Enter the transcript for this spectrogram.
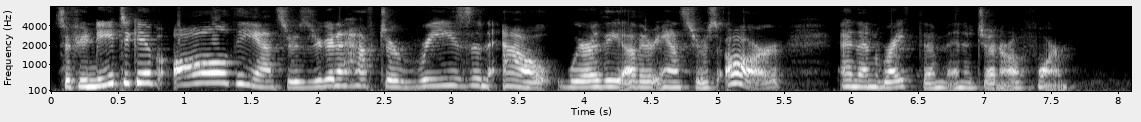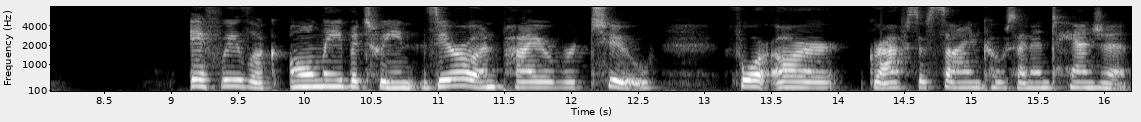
So if you need to give all the answers, you're going to have to reason out where the other answers are and then write them in a general form. if we look only between 0 and pi over 2 for our graphs of sine, cosine, and tangent,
